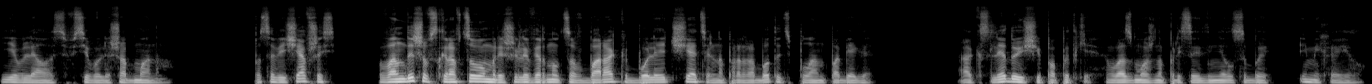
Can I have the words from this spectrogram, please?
являлось всего лишь обманом. Посовещавшись, Вандышев с Кравцовым решили вернуться в барак и более тщательно проработать план побега. А к следующей попытке, возможно, присоединился бы и Михаил.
